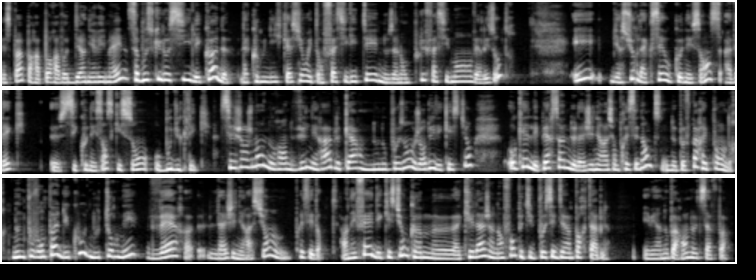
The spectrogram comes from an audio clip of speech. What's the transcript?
n'est-ce pas, par rapport à votre dernier email. Ça bouscule aussi les codes. La communication étant facilitée, nous allons plus facilement vers les autres. Et bien sûr, l'accès aux connaissances avec ces connaissances qui sont au bout du clic. Ces changements nous rendent vulnérables car nous nous posons aujourd'hui des questions auxquelles les personnes de la génération précédente ne peuvent pas répondre. Nous ne pouvons pas du coup nous tourner vers la génération précédente. En effet, des questions comme euh, à quel âge un enfant peut-il posséder un portable? Eh bien, nos parents ne le savent pas.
